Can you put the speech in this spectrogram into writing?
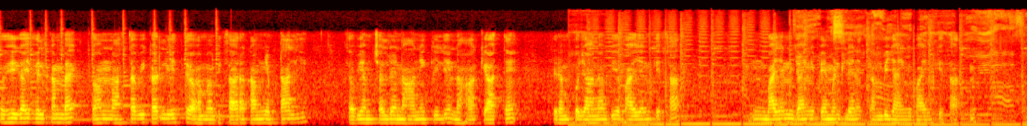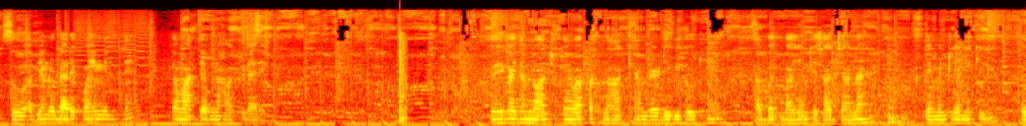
तो ही गाइस वेलकम बैक तो हम नाश्ता भी कर लिए थे और हम अभी सारा काम निपटा लिए। तो अभी हम चल रहे नहाने के लिए नहा के आते हैं। फिर हमको जाना भी है भाईजन के साथ। हम्म, भाईजन जाएँगे पेमेंट लेने तो हम भी जाएँगे भाईजन के साथ में। तो अभी हम लोग डायरेक्ट वहीं मिलते हैं। तो हम आते हैं अब नहा के डायरेक्ट तो ये गाइस हम लोग आ चुके हैं वापस नहा के हम रेडी भी हो चुके हैं। अब बस भाईजन के साथ जाना है पेमेंट लेने के लिए। तो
